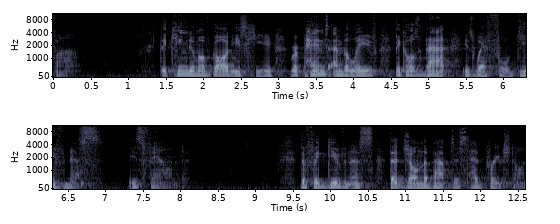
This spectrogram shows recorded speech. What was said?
far. The kingdom of God is here. Repent and believe, because that is where forgiveness is found the forgiveness that John the Baptist had preached on,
